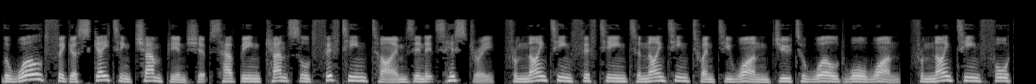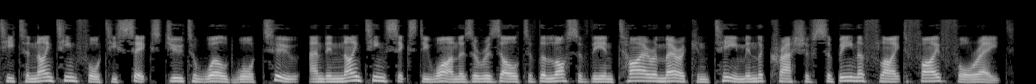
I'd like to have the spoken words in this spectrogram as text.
The World Figure Skating Championships have been cancelled 15 times in its history, from 1915 to 1921 due to World War I, from 1940 to 1946 due to World War II, and in 1961 as a result of the loss of the entire American team in the crash of Sabena Flight 548.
